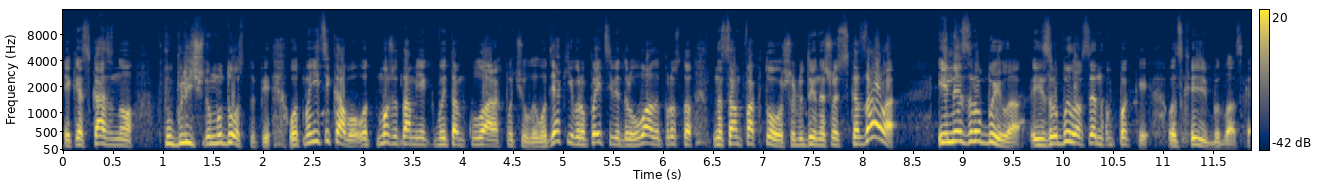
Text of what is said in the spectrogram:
яке сказано в публічному доступі. От мені цікаво, от може там, як ви там в куларах почули, от як європейці відреагували просто на сам факт того, що людина щось сказала. І не зробила, і зробила все навпаки. От скажіть, будь ласка.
